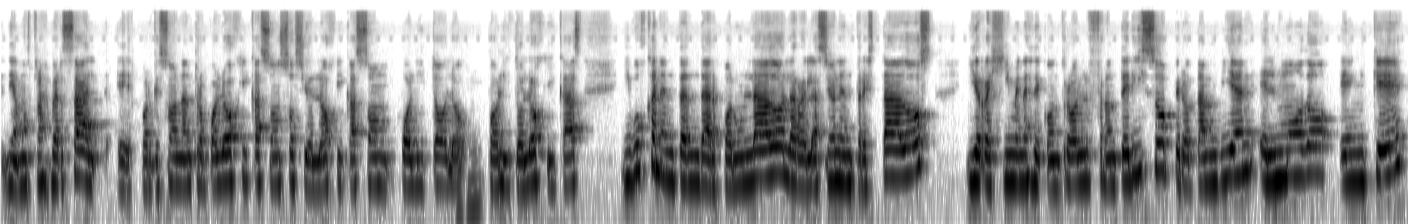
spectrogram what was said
digamos, transversal, eh, porque son antropológicas, son sociológicas, son politológicas, y buscan entender, por un lado, la relación entre estados y regímenes de control fronterizo, pero también el modo en que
